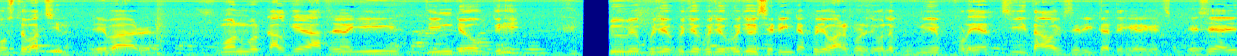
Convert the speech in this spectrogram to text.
বসতে পারছি না। এবার সুমন কালকে রাত্রে নাকি তিনটে অবধি ইউটিউবে খুঁজে খুঁজে খুঁজে খুঁজে ওই সেটিংটা খুঁজে বার করেছে। বলে ঘুমিয়ে পড়ে যাচ্ছি, তাও ওই সেটিংটা দেখে রেখেছি। এসে এই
